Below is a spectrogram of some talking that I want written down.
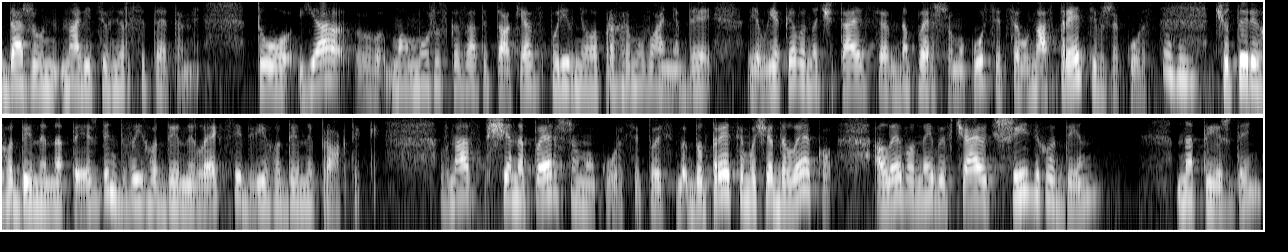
навіть навіть університетами, то я е, можу сказати так, я з- порівнювала програмування, де, яке воно читається на першому курсі, це у нас третій вже курс, 4 години на тиждень, 2 години лекції, 2 години практики. В нас ще на першому курсі, тобто до третьому ще далеко, але вони вивчають 6 годин на тиждень,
